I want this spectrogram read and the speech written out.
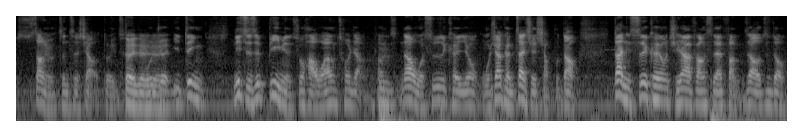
上有政策，下有对策。对对对我觉得一定，你只是避免说好我要用抽奖的方嗯式，那我是不是可以用？我现在可能暂且想不到，但你是可以用其他的方式来仿造这种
